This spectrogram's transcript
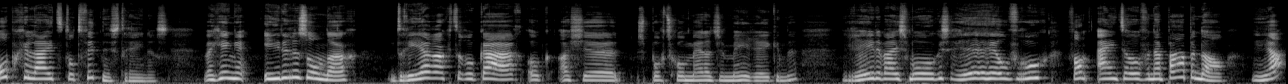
opgeleid tot fitnesstrainers. We gingen iedere zondag, drie jaar achter elkaar, ook als je sportschoolmanager meerekende, reden wij s'morgens heel, heel vroeg van Eindhoven naar Papendal. Ja,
